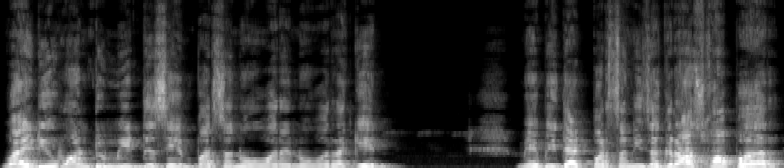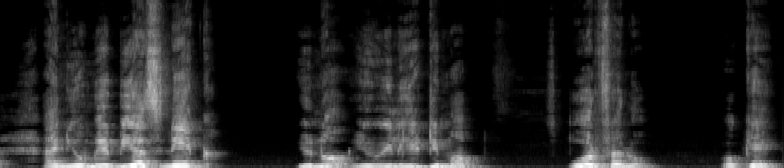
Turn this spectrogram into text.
Why do you want to meet the same person over and over again? Maybe that person is a grasshopper and you may be a snake. You know, you will eat him up. Poor fellow. Okay,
